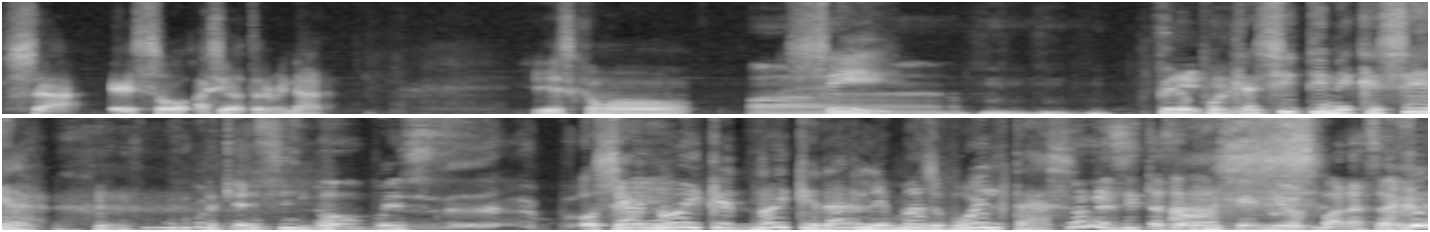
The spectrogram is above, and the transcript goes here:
O sea, eso así va a terminar. Y es como, Sí. Pero sí. porque así tiene que ser. Porque si no, pues... O sea, Sí. no, hay que, no hay que darle más vueltas. No necesitas ser un Ah, genio para saber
